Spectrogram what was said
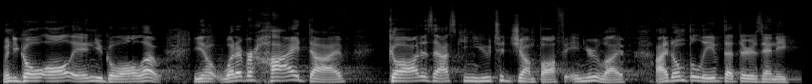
When you go all in, you go all out. You know, whatever high dive God is asking you to jump off in your life, I don't believe that there is any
